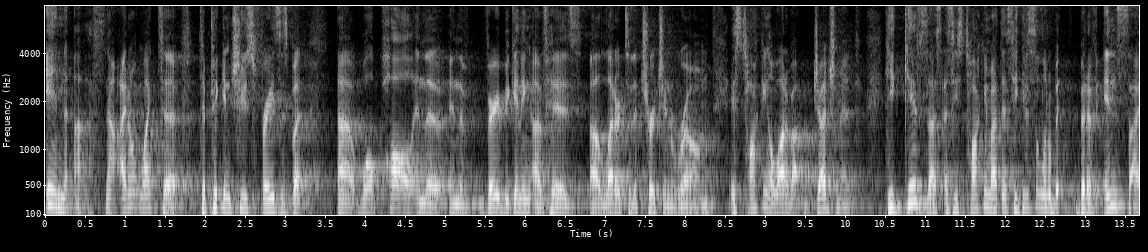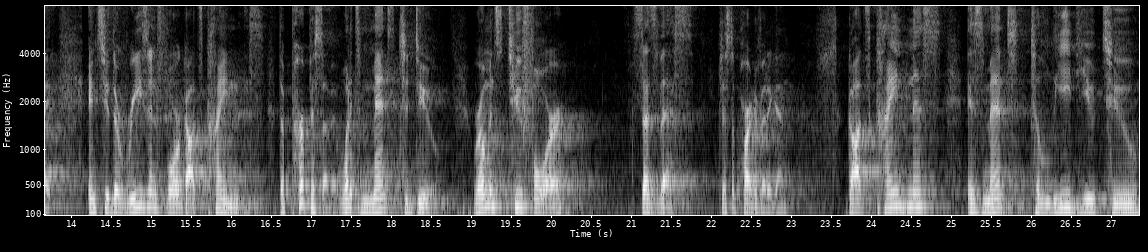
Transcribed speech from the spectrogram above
in us. Now, I don't like to, to pick and choose phrases, but uh, while Paul, in the, in the very beginning of his uh, letter to the church in Rome, is talking a lot about judgment, he gives us, as he's talking about this, he gives us a little bit, bit of insight into the reason for God's kindness, the purpose of it, what it's meant to do. Romans 2 4 says this, just a part of it again. God's kindness is meant to lead you to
